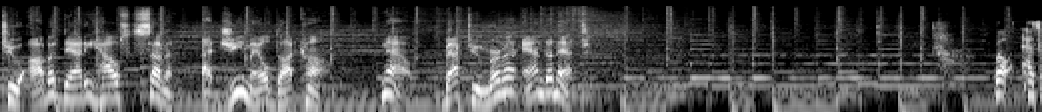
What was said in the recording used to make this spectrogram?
to abadaddyhouse7 at gmail.com. Now, back to Myrna and Annette. Well, as,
